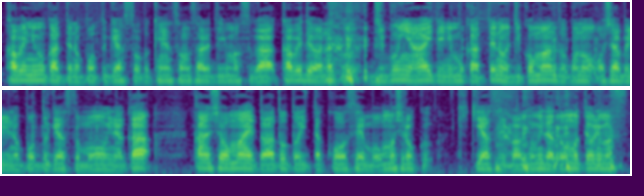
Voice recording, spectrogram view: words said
壁に向かってのポッドキャストと謙遜されていますが壁ではなく 自分や相手に向かっての自己満足のおしゃべりのポッドキャストも多い中鑑賞前と後といった構成も面白く聞きやすい番組だと思っております。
